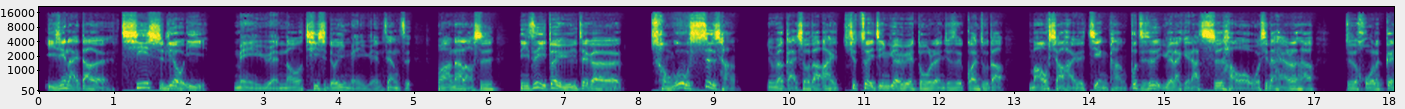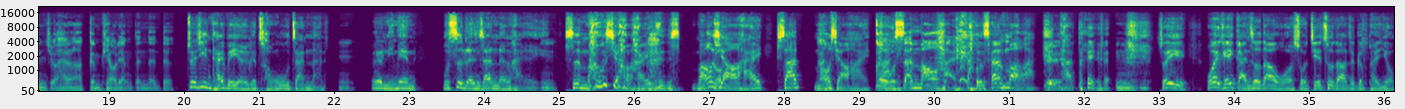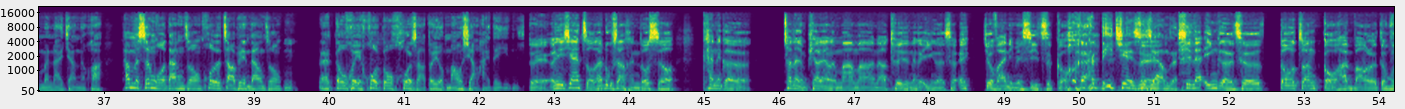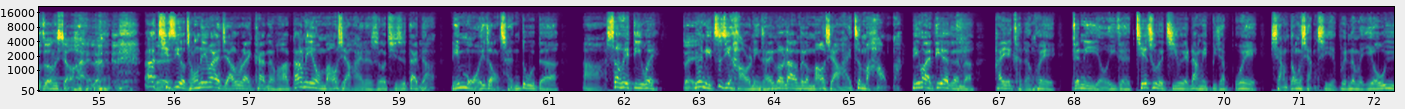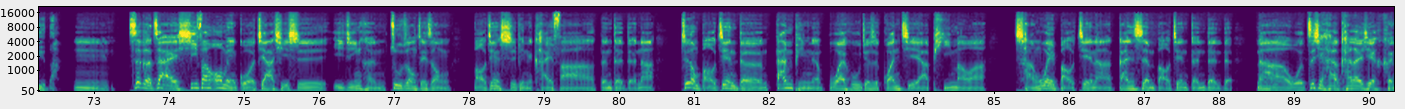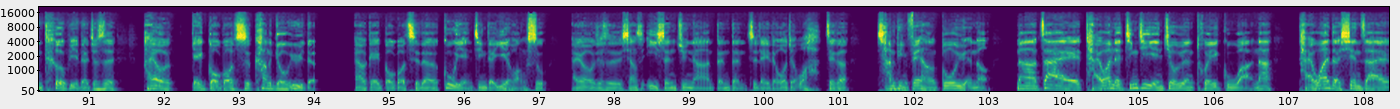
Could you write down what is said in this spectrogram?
已经来到了七十六亿。美元哦，七十多亿美元这样子哇！那老师你自己对于这个宠物市场有没有感受到？哎，就最近越来越多人就是关注到毛小孩的健康，不只是原来给它吃好哦，我现在还要让它就是活得更久，还要让它更漂亮等等的。最近台北有一个宠物展览，嗯，那个里面。不是人山人海而已，嗯、是毛小孩人，毛小孩山，毛小孩 狗山猫海，狗山猫海，答对了。嗯，所以我也可以感受到，我所接触到这个朋友们来讲的话，他们生活当中或者照片当中，嗯，呃，都会或多或少都有毛小孩的影子。对，而且现在走在路上，很多时候看那个。穿的很漂亮的妈妈，然后推着那个婴儿车，哎，结果发现里面是一只狗。的确是这样子。现在婴儿车都装狗汉堡了，都不装小孩了。那其实有从另外角度来看的话，当你有毛小孩的时候，其实代表你某一种程度的啊社会地位。对，因为你自己好了，你才能够让这个毛小孩这么好嘛。另外第二个呢，他也可能会跟你有一个接触的机会，让你比较不会想东想西，也不会那么忧郁吧。嗯。这个在西方欧美国家其实已经很注重这种保健食品的开发等等的。那这种保健的单品呢，不外乎就是关节啊、皮毛啊、肠胃保健啊、肝肾保健等等的。那我之前还有看到一些很特别的，就是还有给狗狗吃抗忧郁的，还有给狗狗吃的顾眼睛的叶黄素，还有就是像是益生菌啊等等之类的。我觉得哇，这个产品非常多元哦。那在台湾的经济研究院推估啊，那台湾的现在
